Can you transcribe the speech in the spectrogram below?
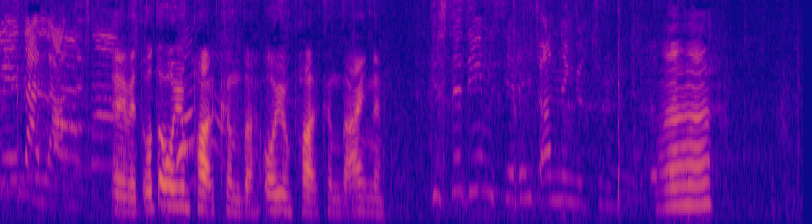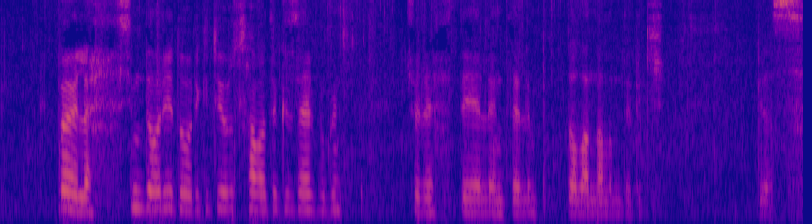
beni de. Evet, o da oyun parkında. Oyun parkında, aynen. İstediğimiz yere hiç annen götürmüyor. Hı. Böyle. Şimdi oraya doğru gidiyoruz. Hava da güzel bugün. Şöyle değerlendirelim, dolanalım dedik. Biraz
